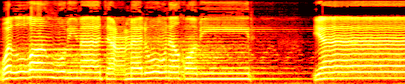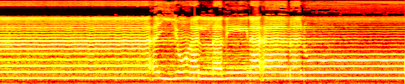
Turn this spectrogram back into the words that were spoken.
والله بما تعملون خبير يا ايها الذين امنوا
